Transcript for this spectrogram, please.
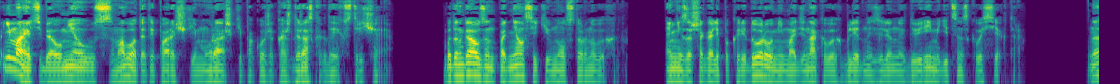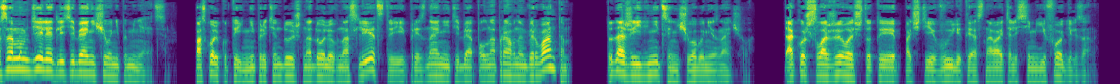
Понимаю тебя, у меня у самого от этой парочки мурашки по коже каждый раз, когда их встречаю. Боденгаузен поднялся и кивнул в сторону выхода. Они зашагали по коридору мимо одинаковых бледно-зеленых дверей медицинского сектора. На самом деле для тебя ничего не поменяется. Поскольку ты не претендуешь на долю в наследстве и признание тебя полноправным вервантом, то даже единица ничего бы не значила. Так уж сложилось, что ты почти вылитый основатель семьи Фогельзанг.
